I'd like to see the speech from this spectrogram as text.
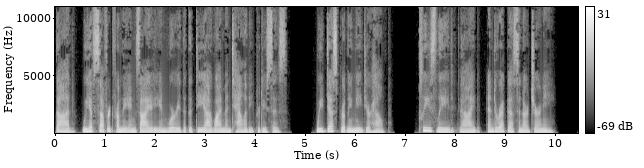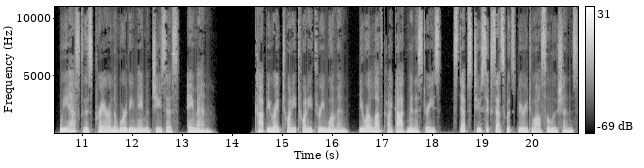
God, we have suffered from the anxiety and worry that the DIY mentality produces. We desperately need your help. Please lead, guide, and direct us in our journey. We ask this prayer in the worthy name of Jesus. Amen. Copyright 2023 Woman, You Are Loved by God Ministries, Steps to Success with Spiritual Solutions.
